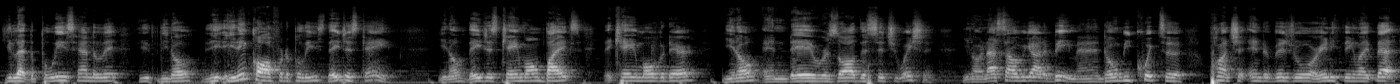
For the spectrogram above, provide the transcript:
He let the police handle it. He, you know, he, he didn't call for the police. They just came. You know, they just came on bikes. They came over there. You know, and they resolved the situation. You know, and that's how we got to be, man. Don't be quick to punch an individual or anything like that.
